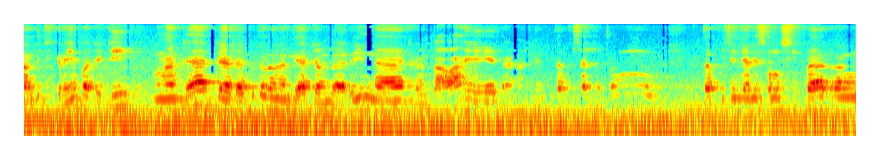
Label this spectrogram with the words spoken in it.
Nanti dikiranya Pak Dedi mengada-ada. Tapi kalau nanti ada Mbak Rina dengan Pak Wahid nah, kita bisa ketemu. Kita bisa cari solusi bareng.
